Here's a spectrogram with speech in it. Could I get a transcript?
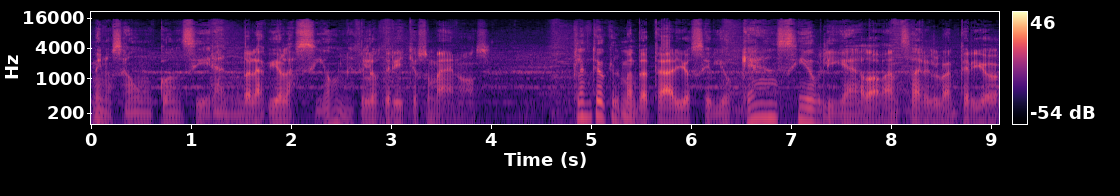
menos aún considerando las violaciones de los derechos humanos. Planteó que el mandatario se vio casi obligado a avanzar en lo anterior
